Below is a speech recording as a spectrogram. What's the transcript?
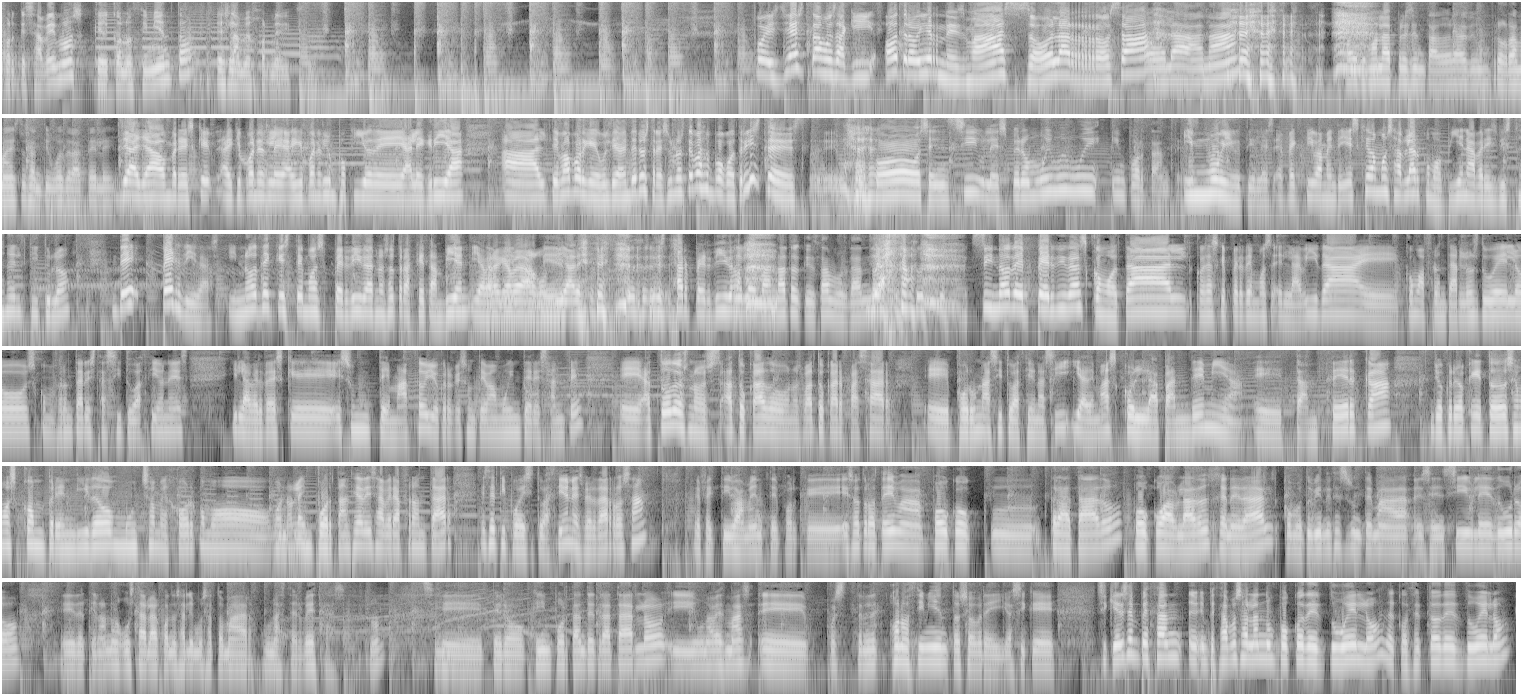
Porque sabemos que el conocimiento es la mejor medicina. Pues ya estamos aquí otro viernes más. Hola Rosa. Hola Ana. Parecemos las presentadoras de un programa de estos antiguos de la tele. Ya, ya, hombre, es que hay que ponerle, hay que ponerle un poquillo de alegría al tema porque últimamente nos traes unos temas un poco tristes Eh, un poco sensibles, pero muy, muy, muy importantes. y muy útiles, efectivamente. Y es que vamos a hablar, como bien habréis visto en el título, de pérdidas y no de que estemos perdidas nosotras, que también, y habrá que También, hablar algún día de, de estar perdido. de los bandazos que estamos dando. Ya, sino de pérdidas como tal, cosas que perdemos en la vida, eh, cómo afrontar los duelos, cómo afrontar estas situaciones. Y la verdad es que es un temazo, yo creo que es un tema muy interesante. Eh, a todos nos ha tocado, nos va a tocar pasar eh, por una situación así y además con la pandemia eh, tan cerca, yo creo que todos hemos comprendido mucho mejor cómo, bueno, la importancia de saber afrontar este tipo de situaciones, ¿verdad, Rosa? Efectivamente, porque es otro tema poco mm, tratado, poco hablado en general. Como tú bien dices, es un tema sensible, duro, eh, del que no nos gusta hablar cuando salimos a tomar unas cervezas, ¿no? Sí. Eh, pero qué importante tratarlo y una vez más, eh, pues tener conocimiento sobre ello. Así que, si quieres, empezan- eh, empezamos hablando un poco de duelo, del concepto de duelo.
